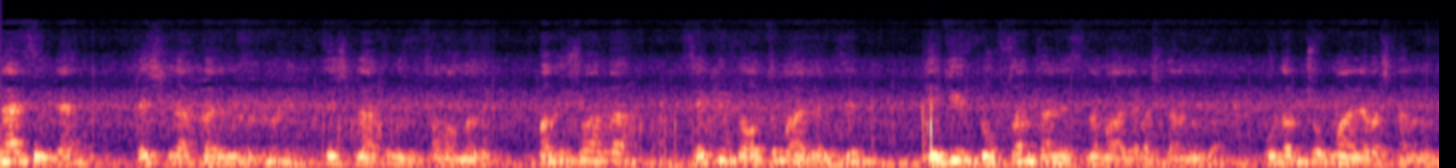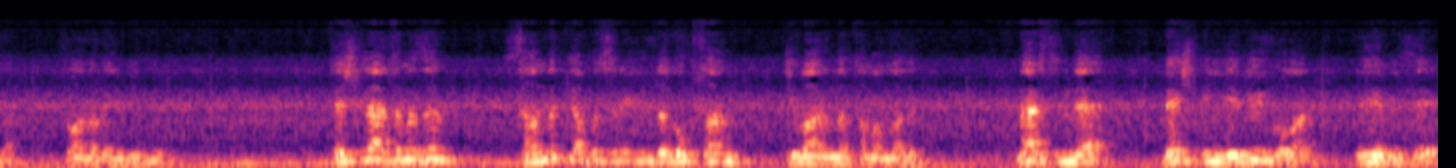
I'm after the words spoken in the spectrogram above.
Mersin'de teşkilatlarımızı, teşkilatımızı tamamladık. Bakın şu anda 806 mahallemizin 790 tanesinde mahalle başkanımız var. Burada birçok mahalle başkanımız var. Şu anda benim bilmiyorum. Teşkilatımızın sandık yapısını yüzde 90 civarında tamamladık. Mersin'de 5700 olan üyemizi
